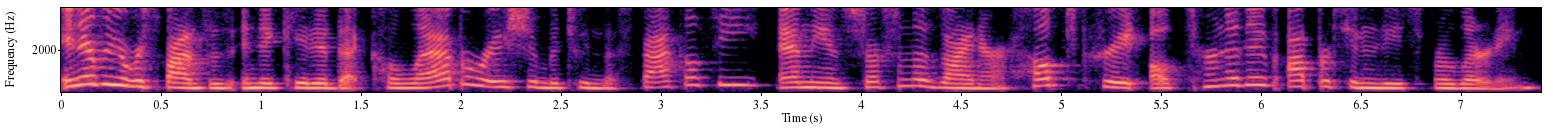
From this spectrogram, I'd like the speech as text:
Interview responses indicated that collaboration between the faculty and the instructional designer helped create alternative opportunities for learning.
